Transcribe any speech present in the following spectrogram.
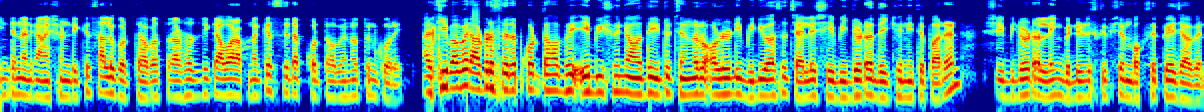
ইন্টারনেট কানেকশনটিকে চালু করতে হবে। অর্থাৎ রাউটারটিকে আবার আপনাকে সেট করতে হবে নতুন করে। আর কীভাবে রাউটার সেট করতে হবে এই বিষয় নিয়ে আমাদের ইউটিউব চ্যানেল অলরেডি ভিডিও আছে। চাইলে সেই ভিডিওটা দেখে নিতে পারেন। সেই ভিডিওটার লিঙ্ক ভিডিও ডিসক্রিপশন বক্সে পেয়ে যাবেন।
